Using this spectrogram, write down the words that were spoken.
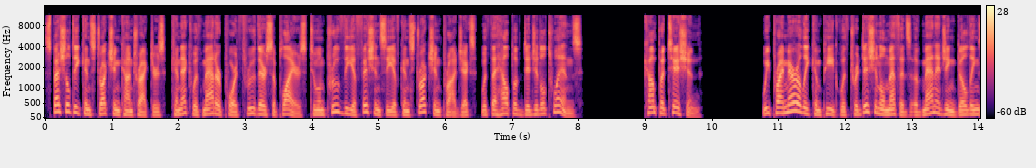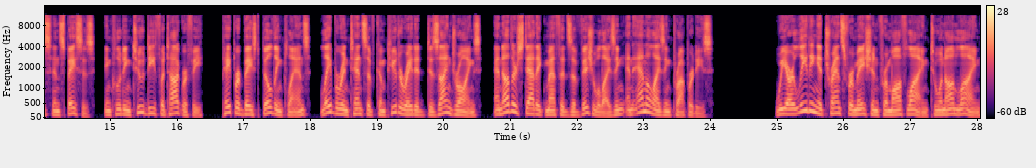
Specialty construction contractors connect with Matterport through their suppliers to improve the efficiency of construction projects with the help of digital twins. Competition we primarily compete with traditional methods of managing buildings and spaces, including 2D photography, paper based building plans, labor intensive computer aided design drawings, and other static methods of visualizing and analyzing properties. We are leading a transformation from offline to an online,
